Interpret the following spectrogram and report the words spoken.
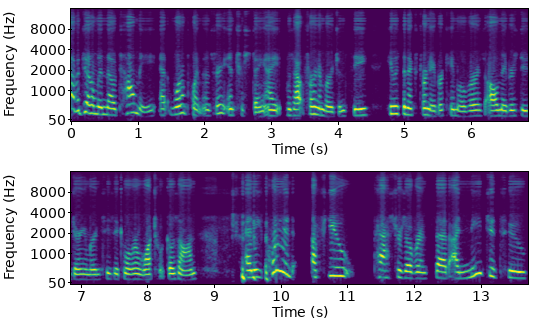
have a gentleman, though, tell me at one appointment, it was very interesting. I was out for an emergency. He was the next door neighbor, came over, as all neighbors do during emergencies. They come over and watch what goes on. And he pointed a few pastures over and said, I need you to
